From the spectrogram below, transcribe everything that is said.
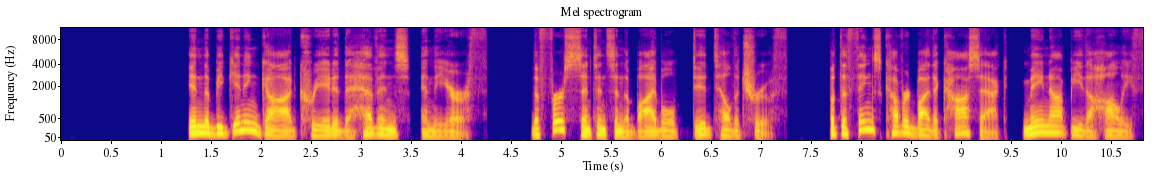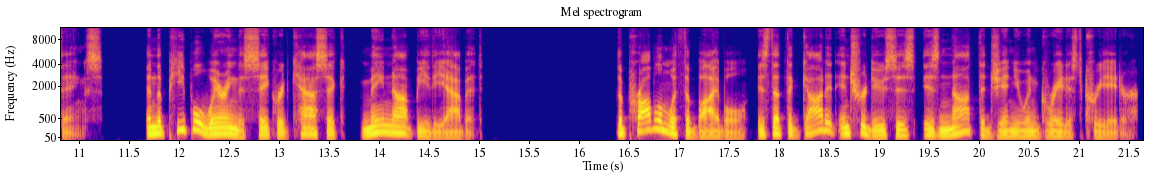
In the beginning, God created the heavens and the earth. The first sentence in the Bible did tell the truth. But the things covered by the cassock may not be the holy things, and the people wearing the sacred cassock may not be the abbot. The problem with the Bible is that the God it introduces is not the genuine greatest creator.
